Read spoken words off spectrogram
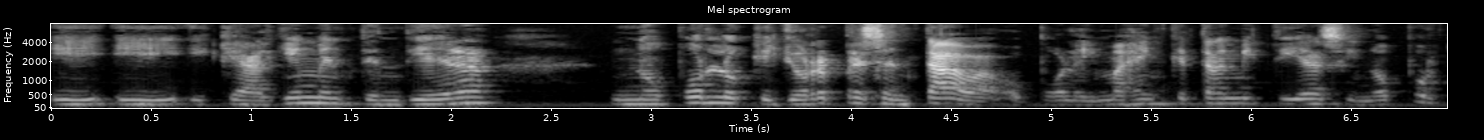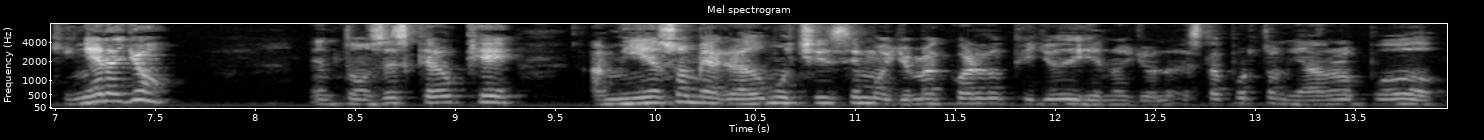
y, que alguien me entendiera no por lo que yo representaba o por la imagen que transmitía, sino por quién era yo. Entonces creo que a mí eso me agradó muchísimo. Yo me acuerdo que yo dije, no, yo esta oportunidad no lo puedo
